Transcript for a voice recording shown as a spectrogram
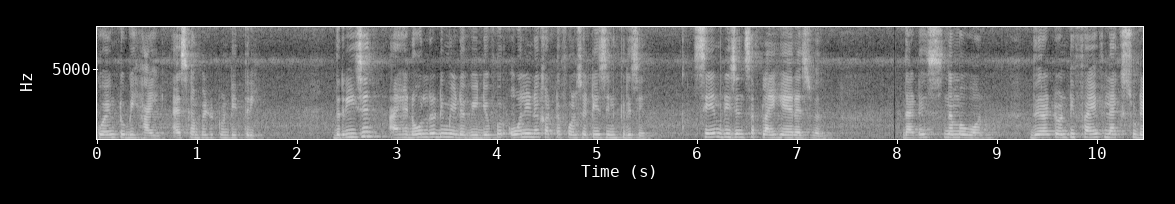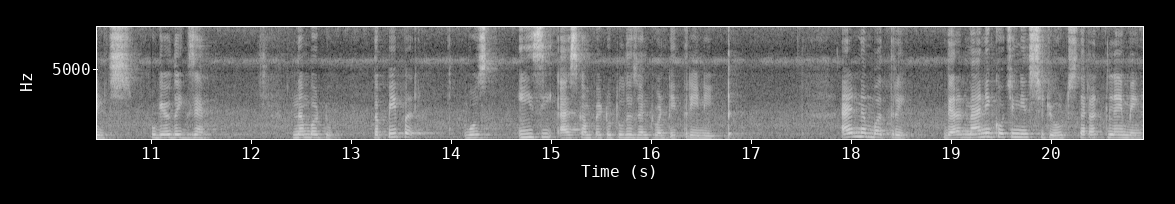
going to be high as compared to 23. The reason I had already made a video for all India cutoff also is increasing. Same reasons apply here as well. That is number one, there are 25 lakh students who gave the exam. Number two, the paper was easy as compared to 2023 NEET. And number three, there are many coaching institutes that are claiming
